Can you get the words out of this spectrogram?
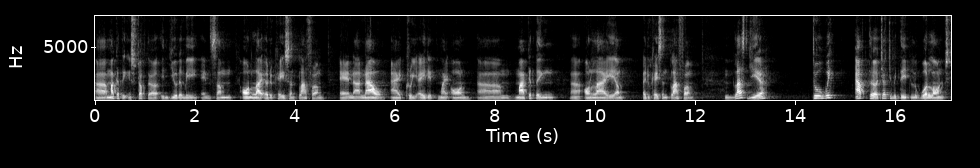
uh, marketing instructor in Udemy and some online education platform. And uh, now I created my own um, marketing uh, online um, education platform. Last year, two weeks after ChatGPT was launched,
